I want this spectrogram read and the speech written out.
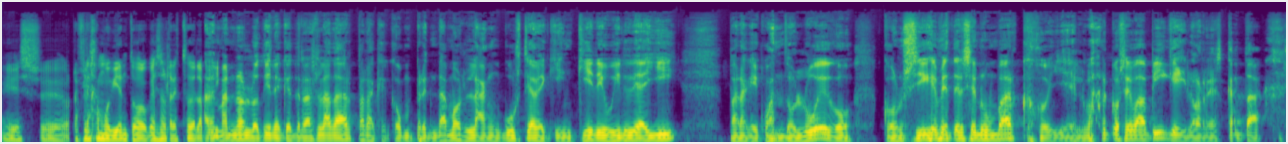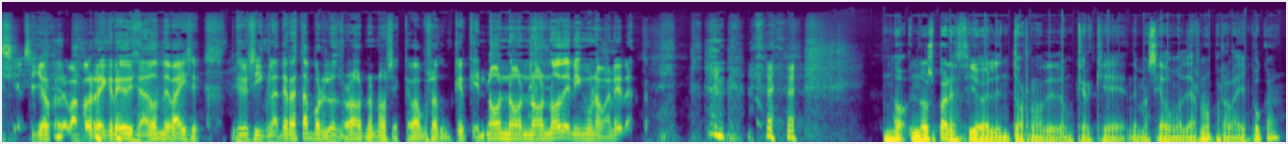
es, eh, refleja muy bien todo lo que es el resto de la película. Además, nos lo tiene que trasladar para que comprendamos la angustia de quien quiere huir de allí, para que cuando luego consigue meterse en un barco y el barco se va a pique y lo rescata, el señor con el barco de recreo dice: ¿A dónde vais? Dice: Si Inglaterra está por el otro lado. No, no, si es que vamos a Dunkerque. No, no, no, no, de ninguna manera. ¿No, ¿No os pareció el entorno de Dunkerque demasiado moderno para la época?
